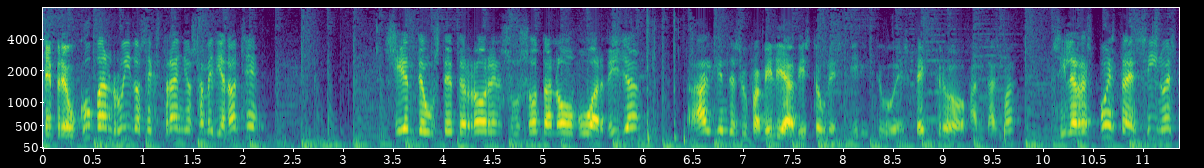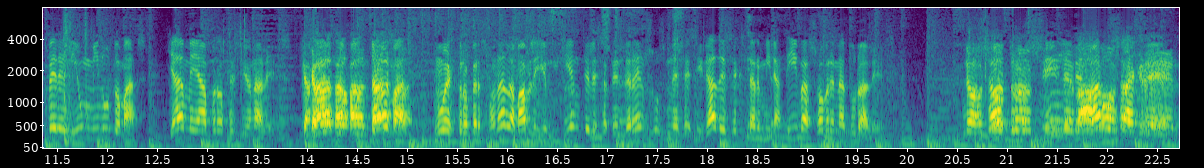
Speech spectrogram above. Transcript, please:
¿Le preocupan ruidos extraños a medianoche? ¿Siente usted terror en su sótano o buhardilla? ¿Alguien de su familia ha visto un espíritu, espectro o fantasma? Si la respuesta es sí, no espere ni un minuto más. Llame a profesionales. ¡Cazafantasmas! Nuestro personal amable y eficiente les atenderá en sus necesidades exterminativas sobrenaturales. Nosotros sí le vamos a creer.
